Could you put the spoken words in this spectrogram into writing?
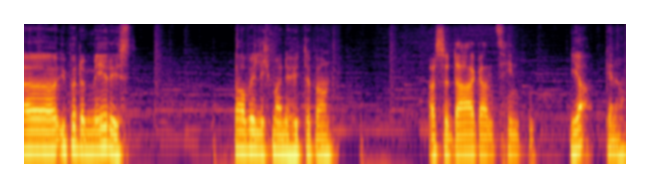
äh, über dem Meer ist. Da will ich meine Hütte bauen. Also da ganz hinten. Ja, genau.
